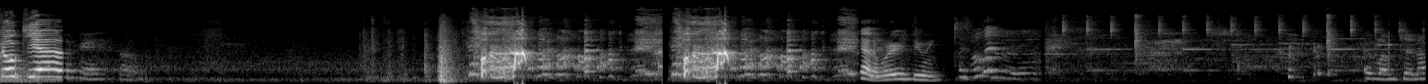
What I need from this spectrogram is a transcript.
Go! Kiana, I love Jenna.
